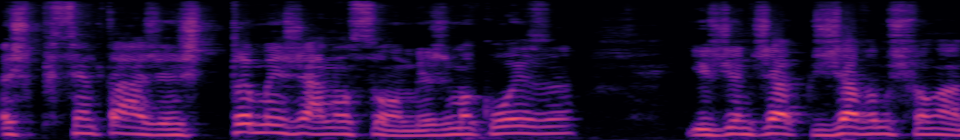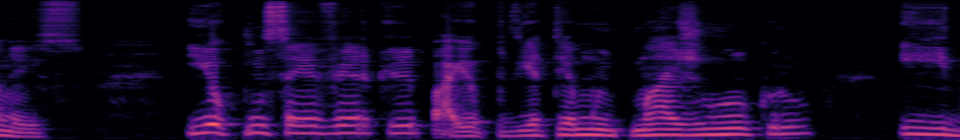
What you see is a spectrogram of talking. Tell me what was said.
as percentagens também já não são a mesma coisa, e a gente já, já vamos falar nisso. E eu comecei a ver que pá, eu podia ter muito mais lucro e,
